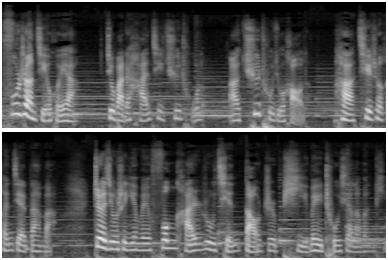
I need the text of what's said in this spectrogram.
敷上几回啊，就把这寒气驱除了啊，驱除就好了哈。其实很简单吧，这就是因为风寒入侵导致脾胃出现了问题。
